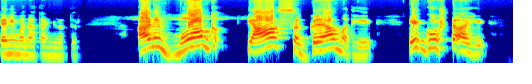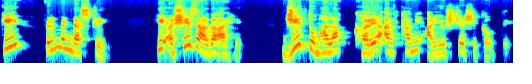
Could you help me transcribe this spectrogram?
त्यांनी मनात आणलं तर. आणि मग त्या सगळ्यामध्ये एक गोष्ट आहे की फिल्म इंडस्ट्री ही अशी जागा आहे जी तुम्हाला खऱ्या अर्थाने आयुष्य शिकवते.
